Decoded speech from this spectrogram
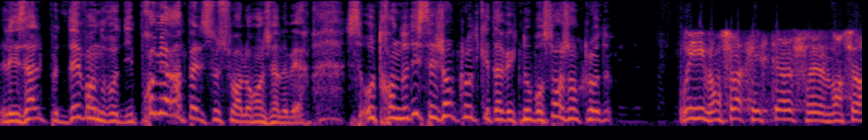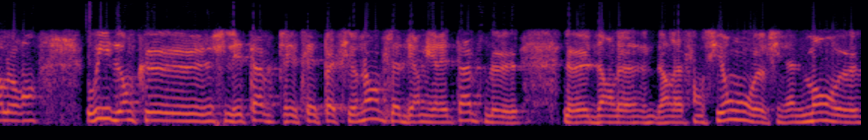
les Alpes dès vendredi. Premier appel ce soir, Laurent Jalabert. Au 3210, c'est Jean-Claude qui est avec nous. Bonsoir Jean-Claude. Oui, bonsoir Christophe, euh, bonsoir Laurent. Oui, donc euh, l'étape était passionnante, la dernière étape le, le- dans le- dans l'ascension, euh, finalement. Euh,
